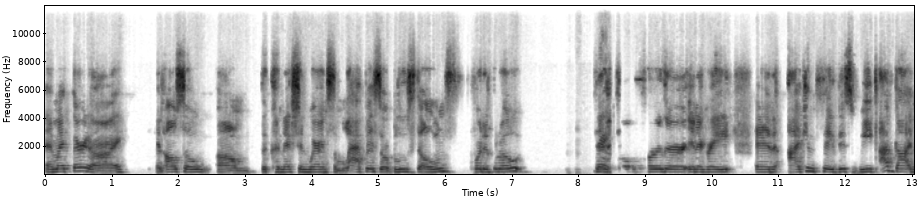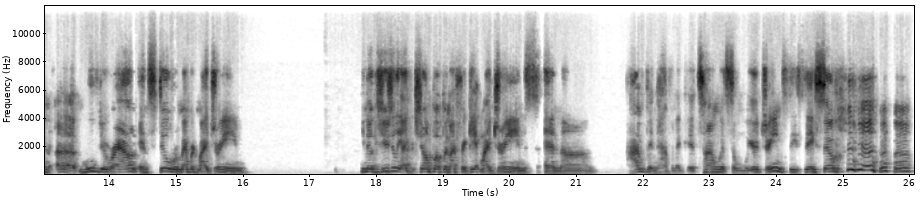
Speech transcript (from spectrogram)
and my third eye, and also um, the connection wearing some lapis or blue stones for the throat to further integrate. And I can say this week, I've gotten up, moved around, and still remembered my dream. You know, because usually I jump up and I forget my dreams. And uh, I've been having a good time with some weird dreams these days. So, so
